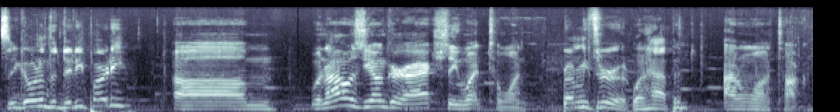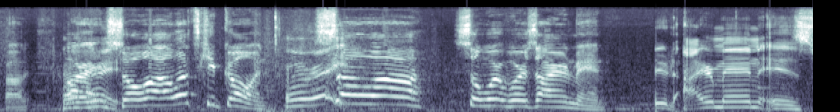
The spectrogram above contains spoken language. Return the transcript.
So you going to the Diddy party? Um, when I was younger, I actually went to one. Run me through it. What happened? I don't want to talk about it. All All right, right. so uh, let's keep going. All right. So, uh, so where, where's Iron Man? Dude, Iron Man is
